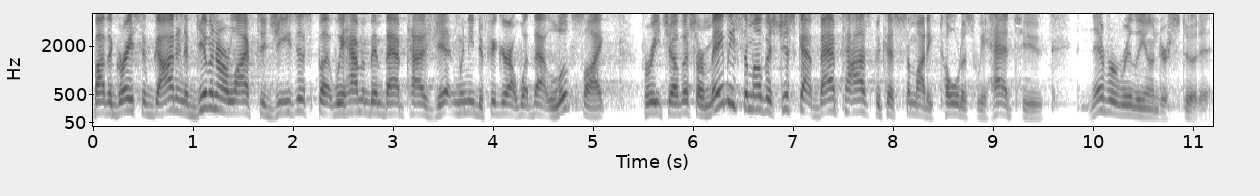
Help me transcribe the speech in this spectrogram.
by the grace of God and have given our life to Jesus, but we haven't been baptized yet, and we need to figure out what that looks like for each of us. Or maybe some of us just got baptized because somebody told us we had to and never really understood it.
